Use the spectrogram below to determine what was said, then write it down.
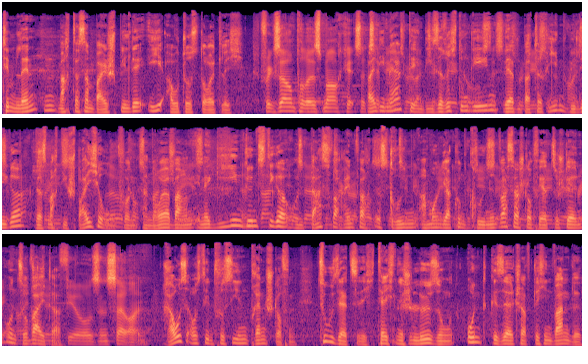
Tim Lenden macht das am Beispiel der E-Autos deutlich. Weil die Märkte in diese Richtung gehen, werden Batterien billiger, das macht die Speicherung von erneuerbaren Energien günstiger und das vereinfacht es, grünen Ammoniak und grünen Wasserstoff herzustellen und so weiter. Raus aus den fossilen Brennstoffen, zusätzlich technische Lösungen und gesellschaftlichen Wandel.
